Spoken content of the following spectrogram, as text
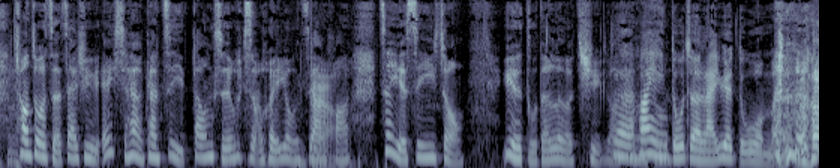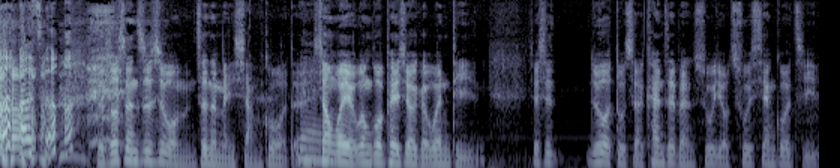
创作者再去哎想想看自己当时为什么会用这样方这也是一种阅读的乐趣。对，欢迎读者来阅读我们。有时候甚至是我们真的没想过的，像我也问过佩秀一个问题。就是如果读者看这本书有出现过几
